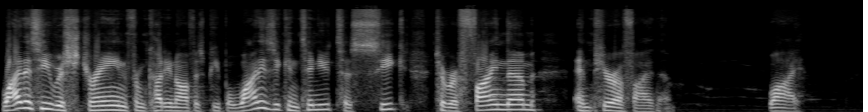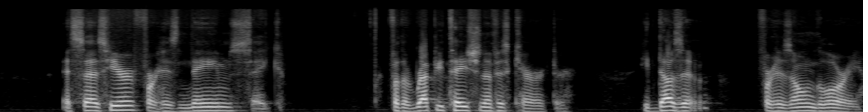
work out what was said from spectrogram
Why does he restrain from cutting off his people? Why does he continue to seek to refine them and purify them? Why? It says here, for his name's sake, for the reputation of his character. He does it for his own glory.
